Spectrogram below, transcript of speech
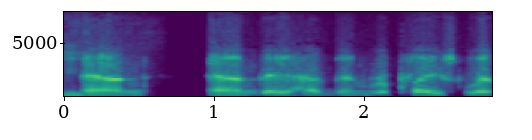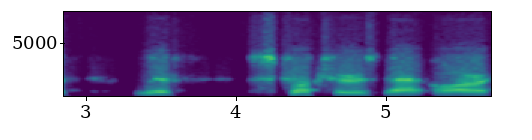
mm-hmm. and and they have been replaced with with structures that are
